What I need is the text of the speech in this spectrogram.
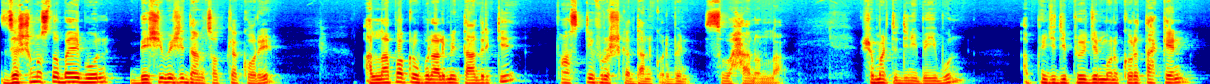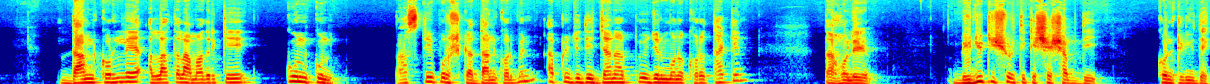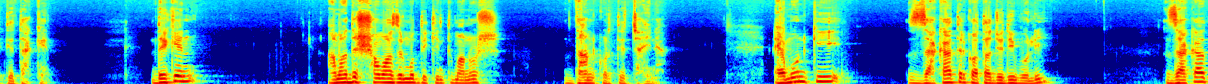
যে সমস্ত ভাই বোন বেশি বেশি দান সৎকা করে, আল্লাহ পাক রব্বুল আলমী তাদেরকে পাঁচটি পুরস্কার দান করবেন। সুবাহান আল্লাহ সমার্থ দিনী ভাই বোন আপনি যদি প্রয়োজন মনে করে থাকেন, দান করলে আল্লাহ তালা আমাদেরকে কোন কোন পাঁচটি পুরস্কার দান করবেন, আপনি যদি জানার প্রয়োজন মনে করে থাকেন, তাহলে ভিডিওটি শুরু থেকে শেষ অবধি কন্টিনিউ দেখতে থাকেন। দেখেন, আমাদের সমাজের মধ্যে কিন্তু মানুষ দান করতে চাই না। এমনকি জাকাতের কথা যদি বলি, জাকাত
